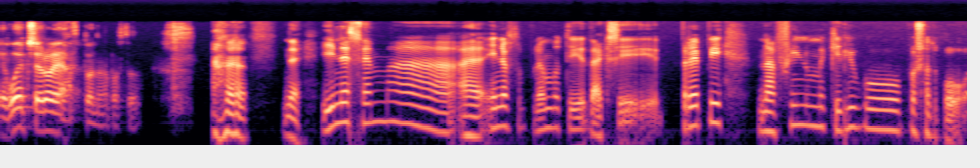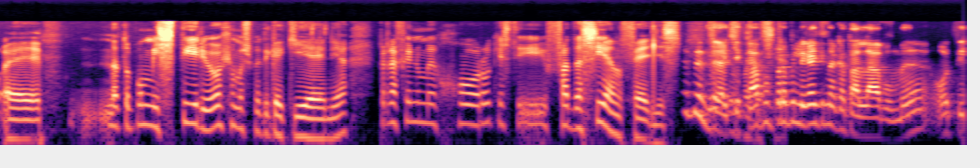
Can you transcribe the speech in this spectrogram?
εγώ εξαιρώ αυτόν από αυτό. ναι, είναι θέμα, ε, είναι αυτό που λέμε ότι εντάξει πρέπει να αφήνουμε και λίγο, πώς να το πω, ε, να το πω μυστήριο, όχι όμως με την κακή έννοια, πρέπει να αφήνουμε χώρο και στη φαντασία αν θέλεις. Ε, βέβαια, και κάπου πρέπει λιγάκι να καταλάβουμε ότι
